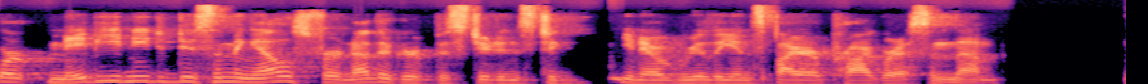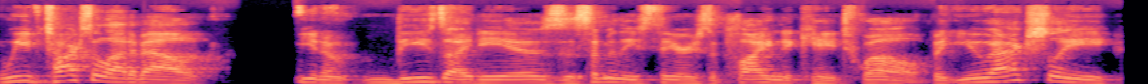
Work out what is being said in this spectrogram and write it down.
Or maybe you need to do something else for another group of students to you know really inspire progress in them. We've talked a lot about you know these ideas and some of these theories applying to k-12 but you actually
